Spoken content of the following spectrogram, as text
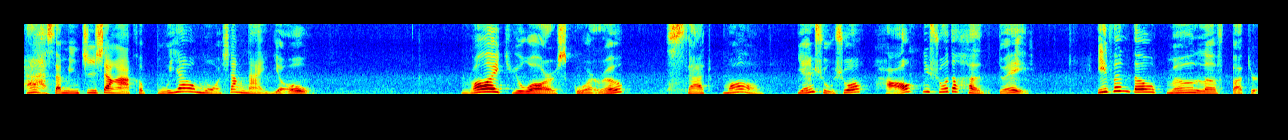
啊，三明治上啊，可不要抹上奶油。Right you are, Squirrel, said Mole. 鼹鼠说：“好，你说的很对。Even though Mole loved butter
